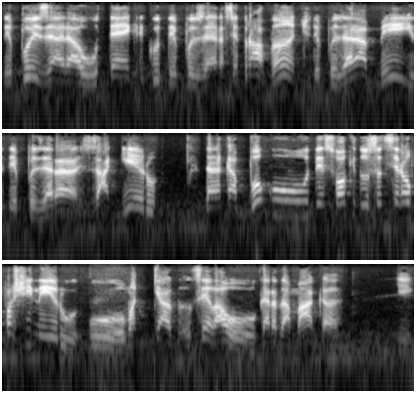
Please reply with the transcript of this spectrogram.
depois era o técnico, depois era centroavante, depois era meio, depois era zagueiro. Daqui a pouco o desfalque do Santos será o faxineiro, o maquiador, sei lá, o cara da maca, e,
